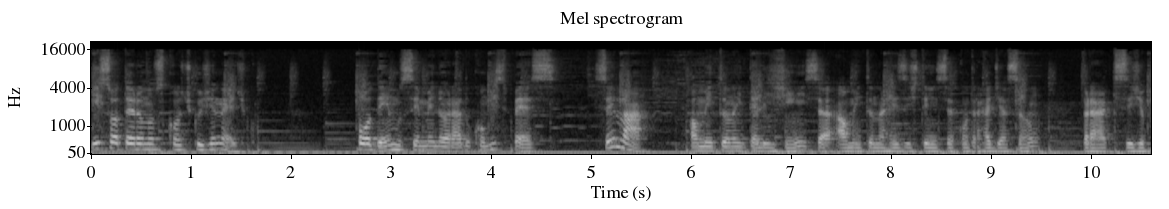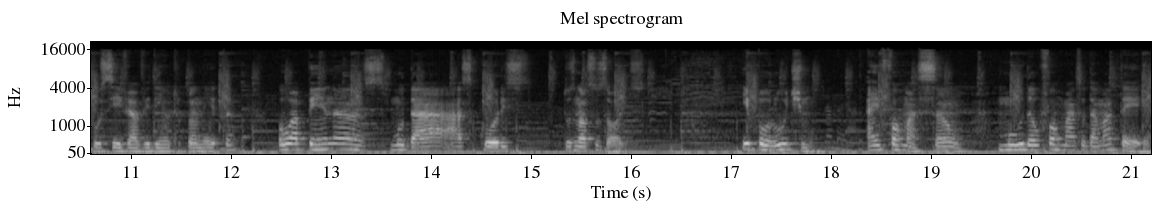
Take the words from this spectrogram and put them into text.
Isso altera nosso código genético. Podemos ser melhorados como espécie, sei lá, aumentando a inteligência, aumentando a resistência contra a radiação para que seja possível a vida em outro planeta, ou apenas mudar as cores dos nossos olhos. E por último, a informação muda o formato da matéria.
